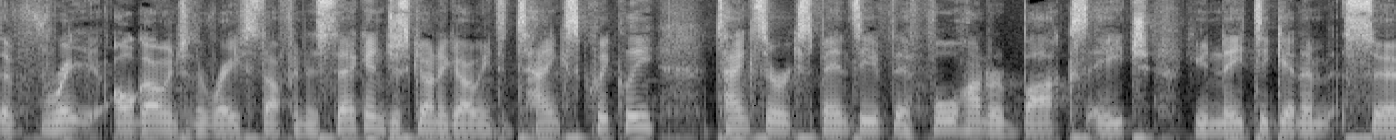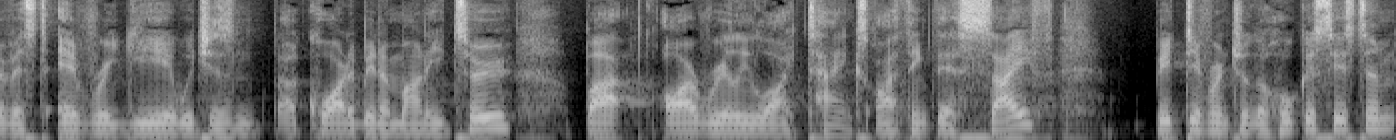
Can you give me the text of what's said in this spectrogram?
the I'll go into the reef stuff in a second. Just going to go into tanks quickly. Tanks are expensive. They're 400 bucks each. You need to get them serviced every year, which is uh, quite a bit of money too. But I really like tanks. I think they're safe. Bit different to the hooker system.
